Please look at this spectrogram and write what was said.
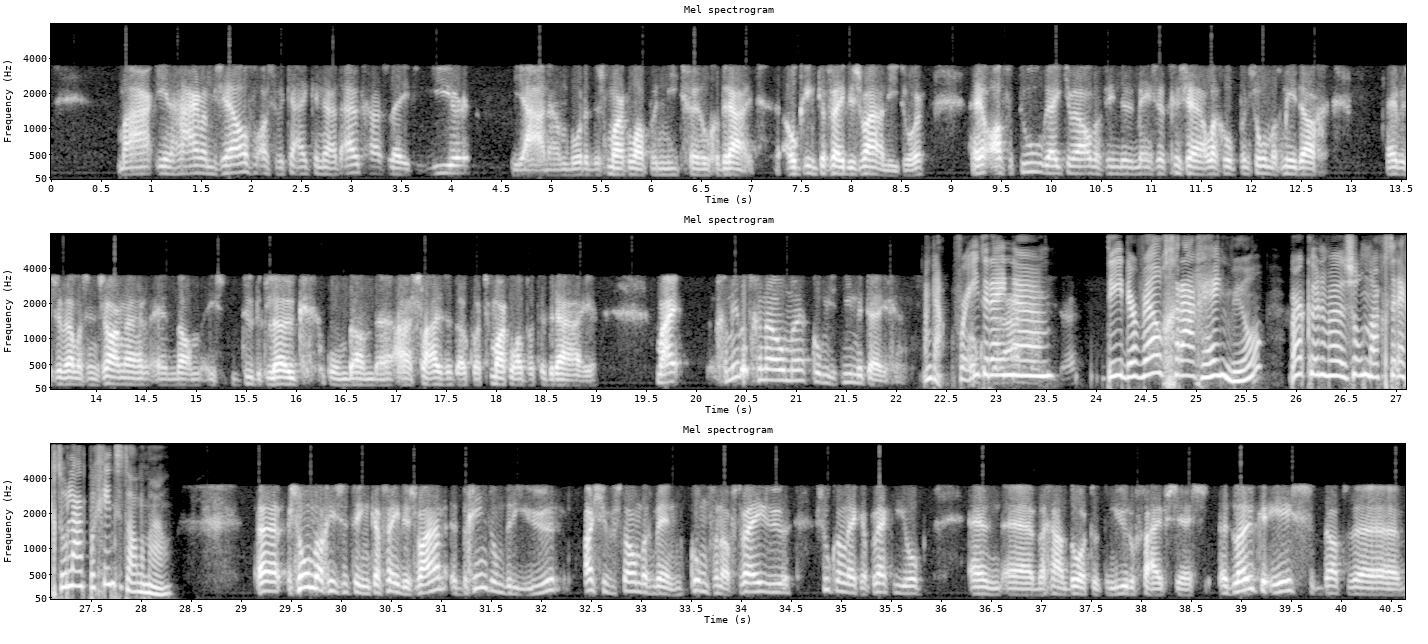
Maar in Haarlem zelf, als we kijken naar het uitgaansleven hier... Ja, dan worden de smartlappen niet veel gedraaid. Ook in Café de Zwaan niet hoor. Heel af en toe, weet je wel, dan vinden de mensen het gezellig. Op een zondagmiddag hebben ze wel eens een zanger. En dan is het natuurlijk leuk om dan uh, aansluitend ook wat smartlappen te draaien. Maar gemiddeld genomen kom je het niet meer tegen. Nou, voor ook iedereen uh, die er wel graag heen wil, waar kunnen we zondag terecht? Hoe laat begint het allemaal? Uh, zondag is het in Café de Zwaan. Het begint om drie uur. Als je verstandig bent, kom vanaf twee uur. Zoek een lekker plekje op. En uh, we gaan door tot een uur of vijf, zes. Het leuke is dat we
